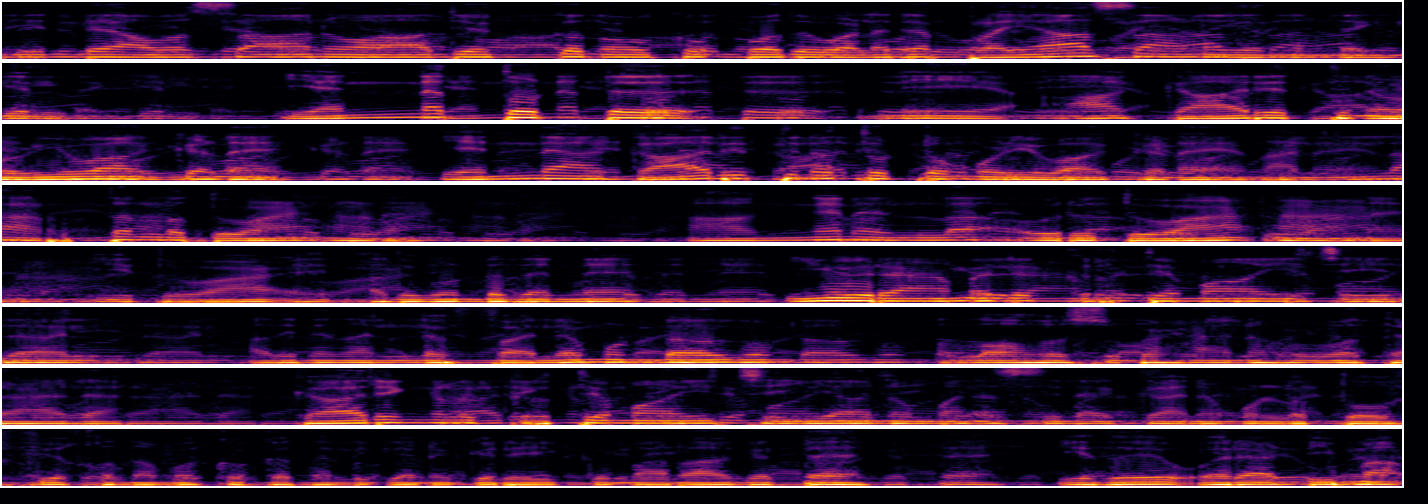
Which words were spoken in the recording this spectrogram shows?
ഇതിന്റെ അവസാനം ആദ്യമൊക്കെ നോക്കുമ്പോൾ അത് വളരെ പ്രയാസമാണ് എന്നുണ്ടെങ്കിൽ എന്നെ തൊട്ട് നീ ആ കാര്യത്തിന് ഒഴിവാക്കണേ. എന്നെ ആ കാര്യത്തിനെ തൊട്ടും ഒഴിവാക്കണേ. നല്ല അർത്ഥമുള്ള ദ്വാണാണ് അങ്ങനെയുള്ള ഒരു ദ്വാ ആണ് ഈ ദ്വാ. അതുകൊണ്ട് തന്നെ ഈ ഒരു അമൽ കൃത്യമായി ചെയ്താൽ അതിന് നല്ല ഫലമുണ്ടാകും. അള്ളാഹു സുബാനുഭവത്താല കാര്യങ്ങൾ കൃത്യമായി ചെയ്യാനും മനസ്സിലാക്കാനുമുള്ള തോഫിയൊക്കെ നമുക്കൊക്കെ നൽകി അനുഗ്രഹിക്കുമാറാകട്ടെ. ഇത് ഒരടിമ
